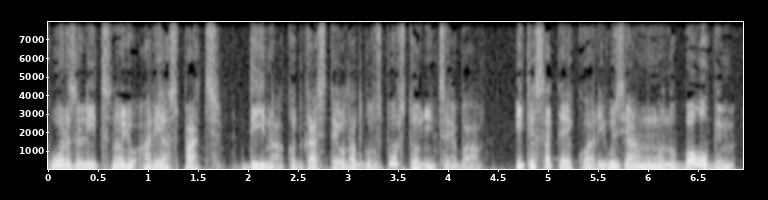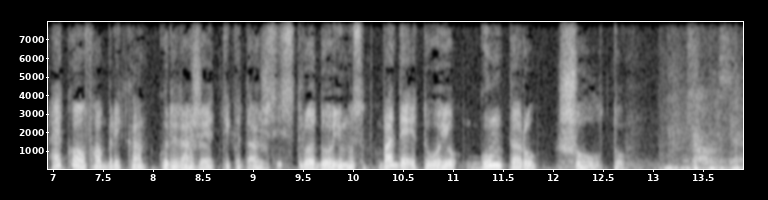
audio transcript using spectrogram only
porza līdzinoju arī es pats. Dīnā, kad gastēju Latgulas porstoņīcībā, Ite satieku arī uzņēmumu no Bolbim ekofabrika, kuri ražē tikatāžas izstrādājumus, vadētoju Guntaru Šultu. Čau visiem!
